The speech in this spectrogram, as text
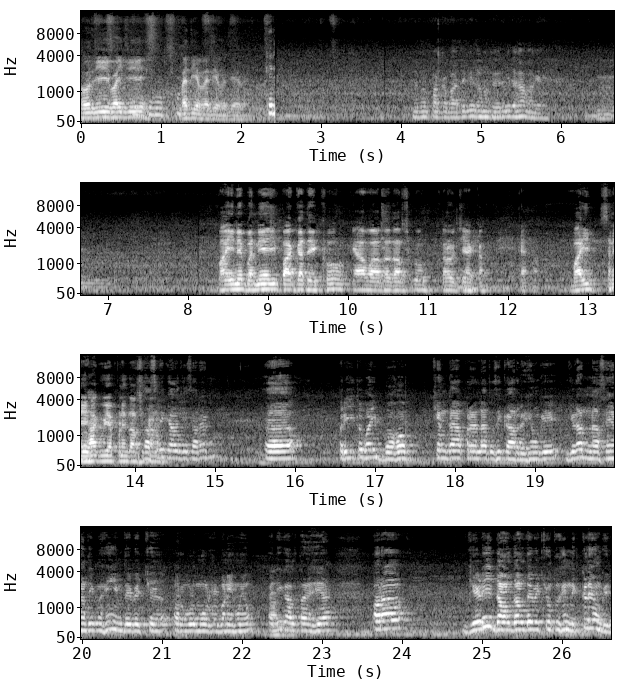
ਹੋਰ ਜੀ ਬਾਈ ਜੀ ਵਧੀਆ ਵਧੀਆ ਵਧੀਆ। ਜਦੋਂ ਪੱਗ ਵੱਜ ਗਈ ਤੁਹਾਨੂੰ ਫੇਰ ਵੀ ਦਿਖਾਵਾਂਗੇ। ਬਾਈ ਨੇ ਬੰਨਿਆ ਜੀ ਪੱਗ ਦੇਖੋ ਕੀ ਬਾਤ ਹੈ ਦਰਸ਼ਕੋ। ਕਰੋ ਚੈੱਕ। ਬਾਈ ਸਨੇਹਾ ਕੋਈ ਆਪਣੇ ਦਰਸ਼ਕਾਂ ਸਤਿ ਸ੍ਰੀ ਨੂੰ ਅਕਾਲ ਜੀ ਸਾਰਿਆਂ ਨੂੰ। ਪ੍ਰੀਤ ਬਾਈ ਬਹੁਤ ਚੰਗਾ ਉਪਰਾਲਾ ਤੁਸੀਂ ਕਰ ਰਹੇ ਹੋਗੇ। ਜਿਹੜਾ ਨਸ਼ਿਆਂ ਦੀ ਮੁਹਿੰਮ ਦੇ ਵਿੱਚ ਰੋਲ ਮਾਡਲ ਬਣੇ ਹੋਏ ਹੋ ਪਹਿਲੀ ਗੱਲ ਤਾਂ ਇਹ ਆ। ਪਰ ਜਿਹੜੀ ਦਲਦਲ ਦੇ ਵਿੱਚੋਂ ਤੁਸੀਂ ਨਿਕਲੇ ਹੋਗੇ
